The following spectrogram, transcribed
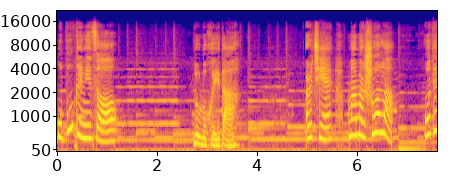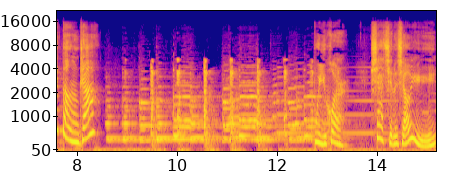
我不跟你走。露露回答。而且妈妈说了，我得等着。不一会儿，下起了小雨。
